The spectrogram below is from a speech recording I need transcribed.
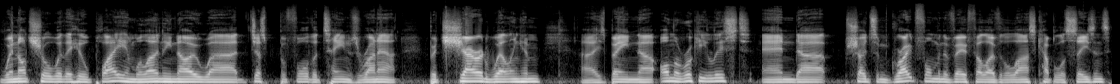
we're not sure whether he'll play, and we'll only know uh, just before the teams run out. But Sharrod Wellingham, uh, he's been uh, on the rookie list and uh, showed some great form in the VFL over the last couple of seasons,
